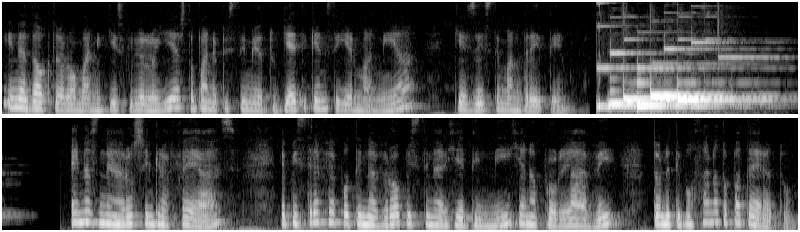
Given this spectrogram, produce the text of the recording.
Είναι δόκτωρο ρωμανικής φιλολογίας στο Πανεπιστήμιο του Γκέτικεν στη Γερμανία και ζει στη Μανδρίτη. Ένας νεαρός συγγραφέας επιστρέφει από την Ευρώπη στην Αργεντινή για να προλάβει τον ετοιμοθάνατο πατέρα του.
